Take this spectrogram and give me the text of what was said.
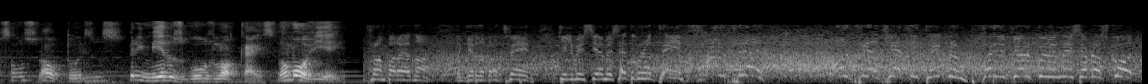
São os autores dos primeiros gols locais. Vamos ouvir aí. fram tveir. Alfred! Alfred Misjafna skot.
